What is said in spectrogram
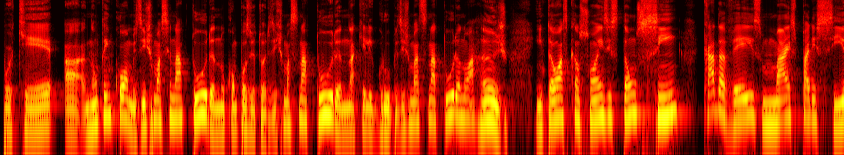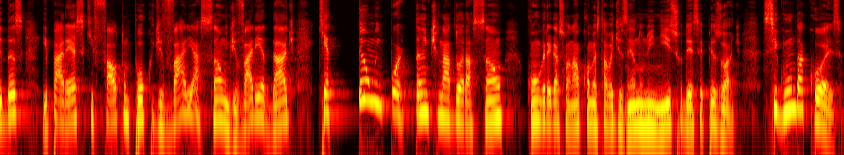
Porque ah, não tem como, existe uma assinatura no compositor, existe uma assinatura naquele grupo, existe uma assinatura no arranjo. Então as canções estão sim cada vez mais parecidas e parece que falta um pouco de variação, de variedade, que é tão importante na adoração congregacional, como eu estava dizendo no início desse episódio. Segunda coisa,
